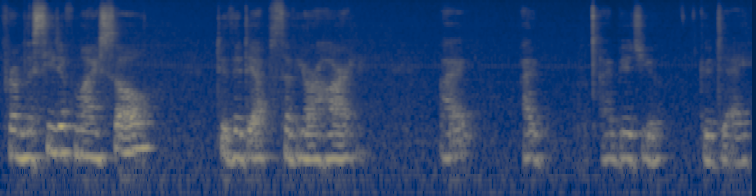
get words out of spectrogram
from the seat of my soul to the depths of your heart, I, I, I bid you good day.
